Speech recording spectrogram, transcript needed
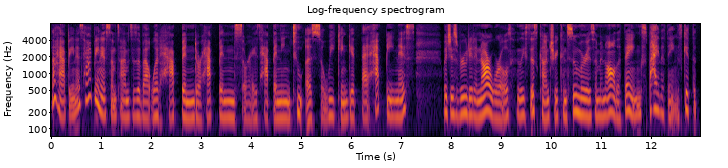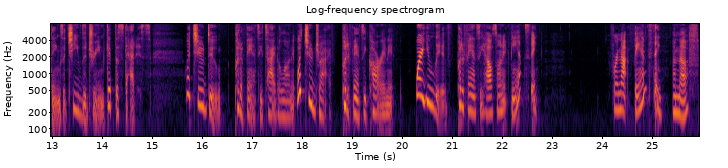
not happiness. Happiness sometimes is about what happened or happens or is happening to us so we can get that happiness which is rooted in our world, at least this country, consumerism and all the things. Buy the things, get the things, achieve the dream, get the status. What you do, put a fancy title on it. What you drive, put a fancy car in it. Where you live, put a fancy house on it. Fancy. If we're not fancy enough,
